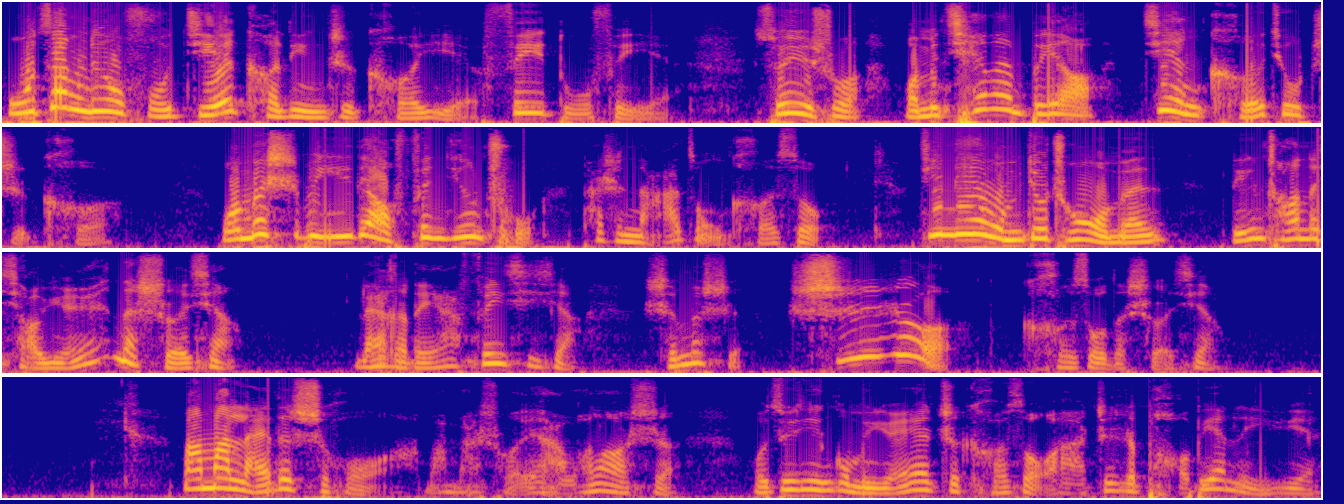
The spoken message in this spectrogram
五脏六腑皆可令之咳也，非独肺炎。”所以说，我们千万不要见咳就止咳，我们是不是一定要分清楚它是哪种咳嗽？今天我们就从我们临床的小圆圆的舌象，来和大家分析一下什么是。湿热咳嗽的舌象。妈妈来的时候啊，妈妈说：“哎呀，王老师，我最近给我们圆圆治咳嗽啊，真是跑遍了医院，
